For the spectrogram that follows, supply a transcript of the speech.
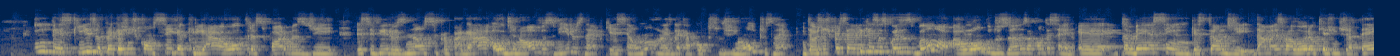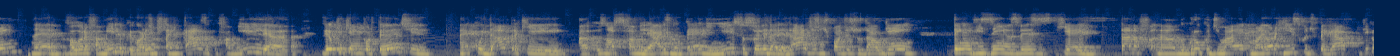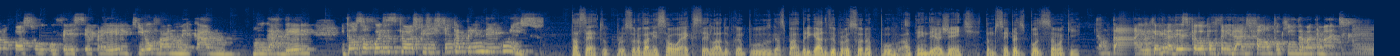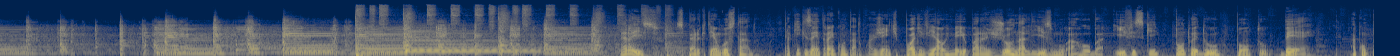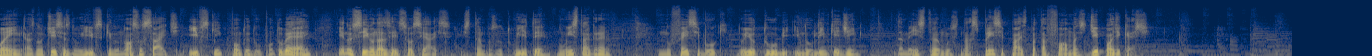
em pesquisa para que a gente consiga criar outras formas de desse vírus não se propagar ou de novos vírus, né? Porque esse é um, mas daqui a pouco surgem outros, né? Então a gente percebe que essas coisas vão ao, ao longo dos anos acontecendo. É, também assim, questão de dar mais valor ao que a gente já tem, né? Valor à família, porque agora a gente está em casa com a família, ver o que, que é importante, né, cuidar para que a, os nossos familiares não peguem isso, solidariedade, a gente pode ajudar alguém tem um vizinho, às vezes, que é tá na, no grupo de mai, maior risco de pegar, por que, que eu não posso oferecer para ele que eu vá no mercado no lugar dele? Então, são coisas que eu acho que a gente tem que aprender com isso. Tá certo. Professora Vanessa Wexer, lá do Campus Gaspar. Obrigado, viu, professora, por atender a gente. Estamos sempre à disposição aqui. Então tá, eu que agradeço pela oportunidade de falar um pouquinho da matemática. Era isso. Espero que tenham gostado. Para quem quiser entrar em contato com a gente, pode enviar um e-mail para jornalismo@ifsc.edu.br. Acompanhem as notícias do IFSC no nosso site ifsc.edu.br e nos sigam nas redes sociais. Estamos no Twitter, no Instagram, no Facebook, no YouTube e no LinkedIn. Também estamos nas principais plataformas de podcast.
